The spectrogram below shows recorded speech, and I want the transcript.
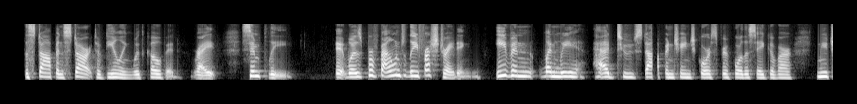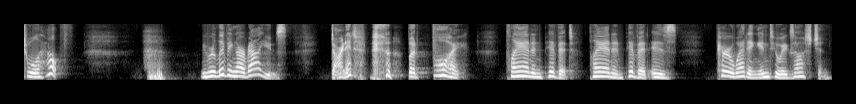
the stop and start of dealing with COVID, right? Simply, it was profoundly frustrating even when we had to stop and change course for, for the sake of our mutual health. We were living our values. Darn it. but boy, plan and pivot, plan and pivot is pirouetting into exhaustion.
